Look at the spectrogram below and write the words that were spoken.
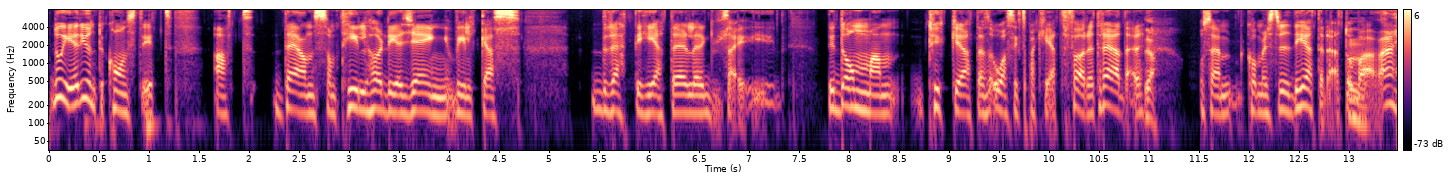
Då är det ju inte konstigt att den som tillhör det gäng vilkas rättigheter eller så här, det är de man tycker att ens åsiktspaket företräder. Ja. Och sen kommer stridigheter där. Att då bara, "Äh."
